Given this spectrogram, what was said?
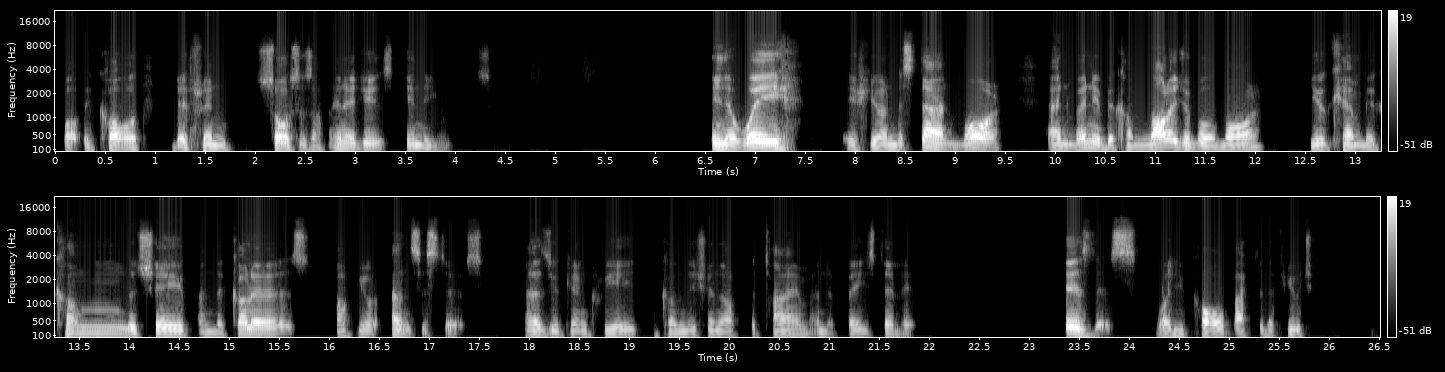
what we call different sources of energies in the universe. In a way, if you understand more, and when you become knowledgeable more, you can become the shape and the colors of your ancestors as you can create the condition of the time and the place they live. Is this what you call back to the future?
